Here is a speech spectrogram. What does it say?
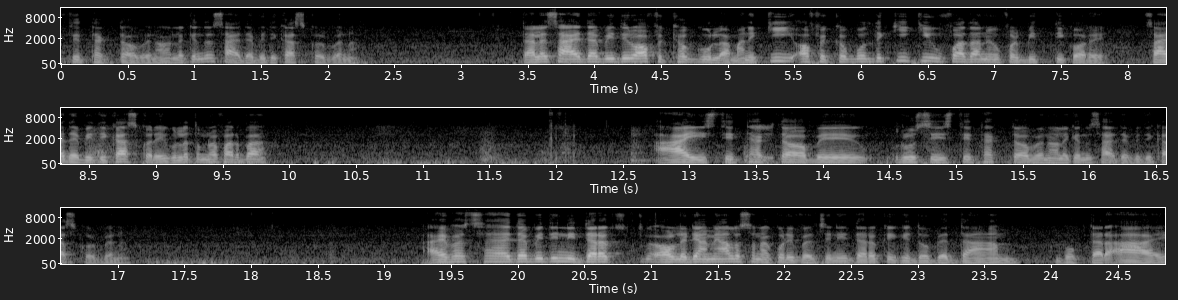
স্থির থাকতে হবে, নাহলে কিন্তু চাহিদা বিধি কাজ করবে না। তাহলে চাহিদা বিধির অপেক্ষকগুলা মানে কি অপেক্ষক বলতে কি কি উপাদানের উপর ভিত্তি করে চাহিদা বিধি কাজ করে, এগুলো তোমরা পারবা? আয় স্থির থাকতে হবে, রুচি স্থির থাকতে হবে, নাহলে কিন্তু চাহিদা বিধি কাজ করবে না। আর এবার চাহিদা বিধি নির্ধারক অলরেডি আমি আলোচনা করে ফেলছি, নির্ধারক কি কি? দ্রব্যের দাম, ভোক্তার আয়,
